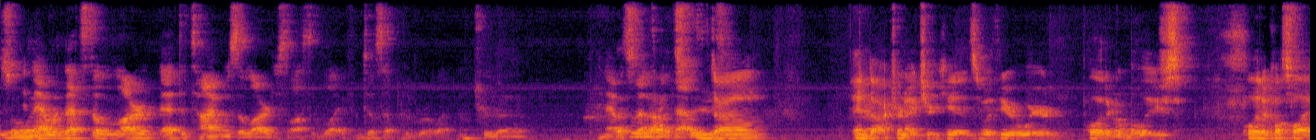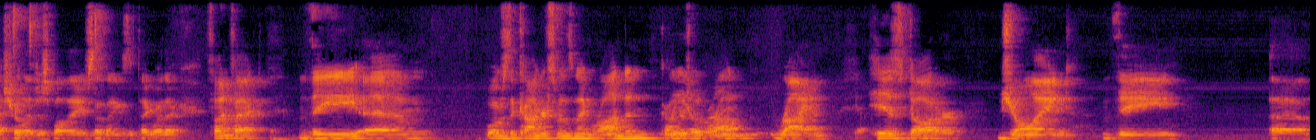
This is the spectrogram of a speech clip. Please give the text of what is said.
So and that like, that's the large at the time was the largest loss of life until September 11, true that. and that was about nuts, 3,000. Don't indoctrinate your kids with your weird political beliefs, political slash religious beliefs. I think is the takeaway there. Fun fact: the um, what was the congressman's name? Rondon Congressman Leo Ryan. Ryan. Yeah. His daughter joined the uh,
